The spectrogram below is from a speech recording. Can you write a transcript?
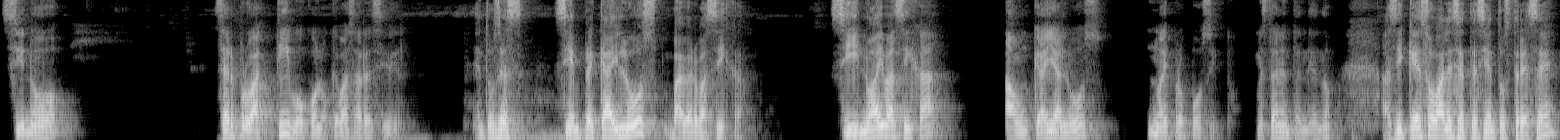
sino ser proactivo con lo que vas a recibir. Entonces, siempre que hay luz, va a haber vasija. Si no hay vasija, aunque haya luz, no hay propósito. ¿Me están entendiendo? Así que eso vale 713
